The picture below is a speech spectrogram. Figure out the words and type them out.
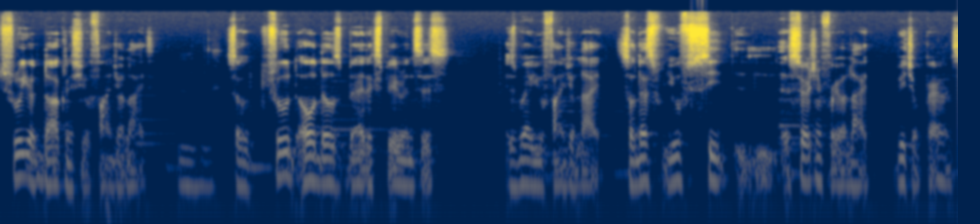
through your darkness you'll find your light. So through all those bad experiences is where you find your light. So that's you see uh, searching for your light with your parents.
